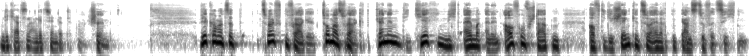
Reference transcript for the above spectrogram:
und die Kerzen angezündet. Schön. Wir kommen zur zwölften Frage. Thomas fragt, können die Kirchen nicht einmal einen Aufruf starten, auf die Geschenke zu Weihnachten ganz zu verzichten?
